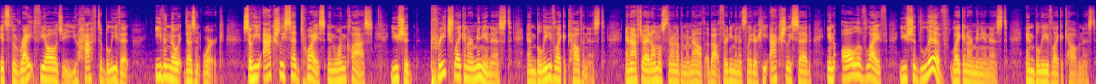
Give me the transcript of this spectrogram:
It's the right theology. You have to believe it, even though it doesn't work. So he actually said twice in one class, you should preach like an Arminianist and believe like a Calvinist. And after I'd almost thrown up in my mouth, about 30 minutes later, he actually said, In all of life, you should live like an Arminianist and believe like a Calvinist.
